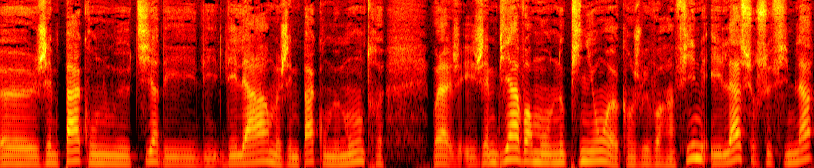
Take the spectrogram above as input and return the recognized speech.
Euh, j'aime pas qu'on me tire des, des, des larmes. J'aime pas qu'on me montre. Voilà, j'aime bien avoir mon opinion euh, quand je vais voir un film. Et là, sur ce film-là,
